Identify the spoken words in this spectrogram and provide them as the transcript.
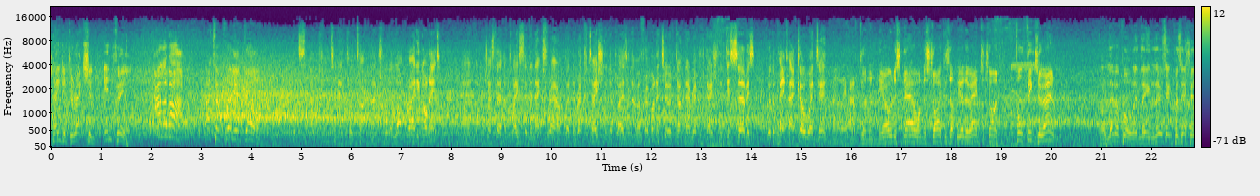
Change of direction, infield. Alaba! That's a brilliant goal. It's a Continental Cup match with a lot riding on it, and just a, a place in the next round, but the reputation of the players, and I'm afraid one or two have done their reputation a disservice with the way that goal went in. No, they have done, and the onus now on the strikers up the other end to try and pull things around. Well, Liverpool in the losing position.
